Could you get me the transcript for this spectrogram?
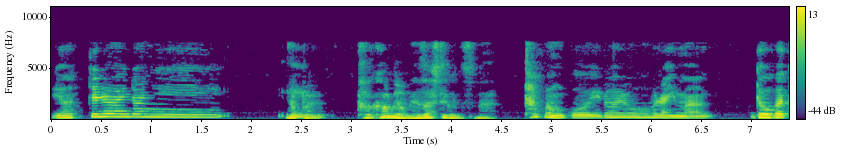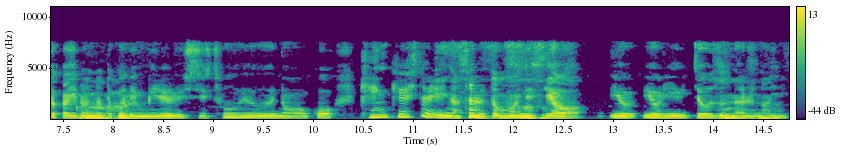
やってる間に、やっぱり高みを目指していくんですね。多分こういろいろほら今動画とかいろんなところで見れるし、そういうのをこう研究したりなさると思うんですよ。よより上手になるのに。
